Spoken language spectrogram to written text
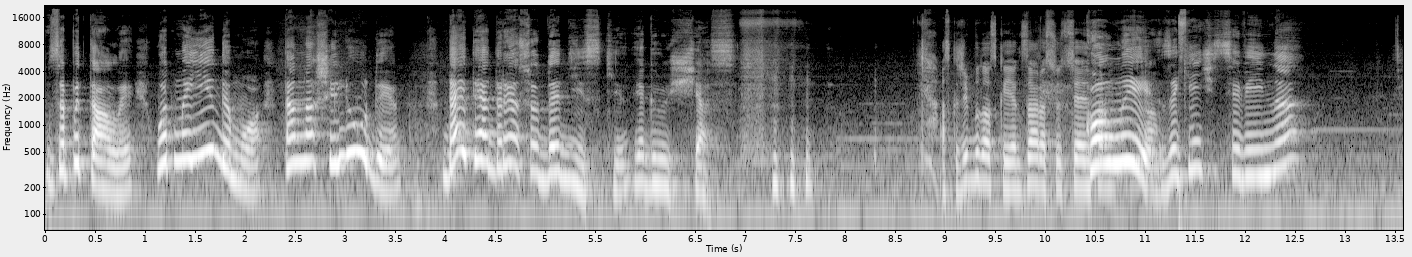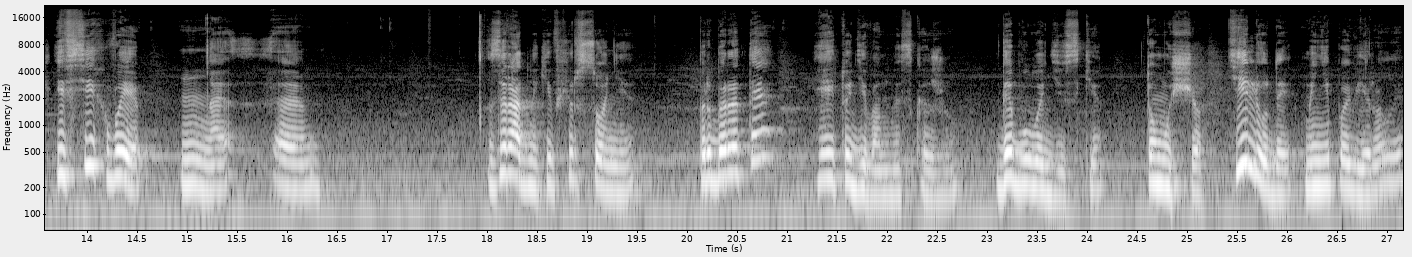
запитали, от ми їдемо, там наші люди, дайте адресу до диски. Я говорю, щас. А скажіть, будь ласка, як зараз оця Коли закінчиться війна, і всіх ви е, е, зрадників в Херсоні приберете, я і тоді вам не скажу, де було диски. Тому що ті люди мені повірили.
